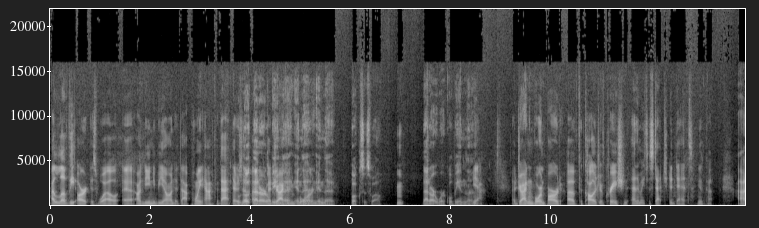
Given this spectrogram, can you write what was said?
I love the art as well uh, on D&D Beyond. At that point, after that, there's Well, a, that art will a be dragonborn. in the, in, the, in the books as well. Hmm? That artwork will be in the. Yeah. A dragonborn bard of the College of Creation animates a statue to dance. He's got. Uh,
